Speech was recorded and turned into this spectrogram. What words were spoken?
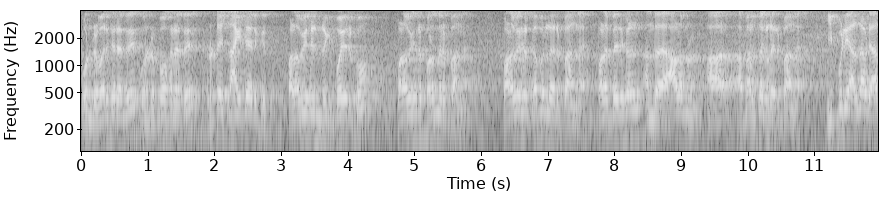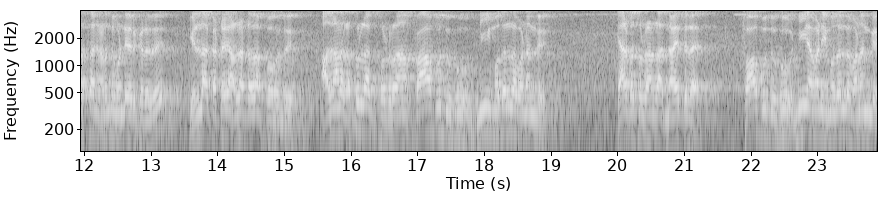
ஒன்று வருகிறது ஒன்று போகிறது. ரொட்டேஷன் ஆகிட்டே இருக்குது. பல உயிர்கள் இன்றைக்கு போயிருக்கும். பல உயிர்கள் பிறந்திருப்பாங்க. பல பேர்கள் கபரில் இருப்பாங்க. பல பேர்கள் அந்த ஆலமுல் வருஷங்கள் இருப்பாங்க. இப்படி அல்லாவுடைய அரசாங்கம் நடந்து கொண்டே இருக்கிறது. எல்லா கட்டையும் அல்லாட்ட தான் போகுது. அதனால் ரசூல்லாக்கு சொல்கிறான் ஃபாபுதுஹு நீ முதல்ல வணங்கு. யார் சொல்கிறான்ல அந்த ஆயத்தில் ஃபாபுதுஹு நீ அவனை முதல்ல வணங்கு.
